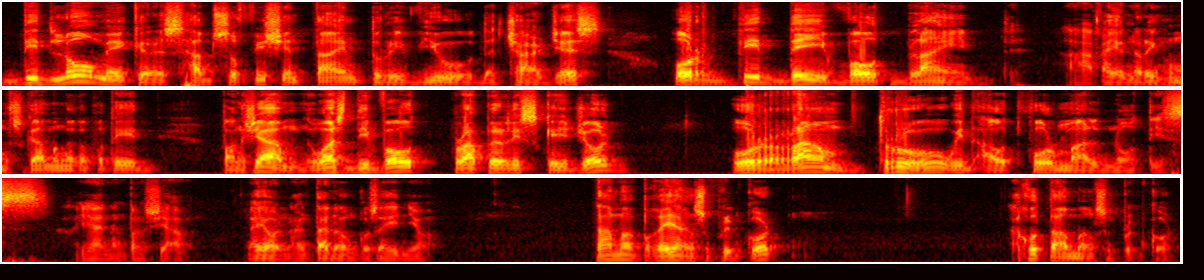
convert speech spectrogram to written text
did lawmakers have sufficient time to review the charges or did they vote blind? Ah, kayo na rin humusga mga kapatid. Pangsyam, was the vote properly scheduled or rammed through without formal notice? Ayan ang pangsyam. Ngayon, ang tanong ko sa inyo, tama pa kaya ang Supreme Court? Ako tama ang Supreme Court.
